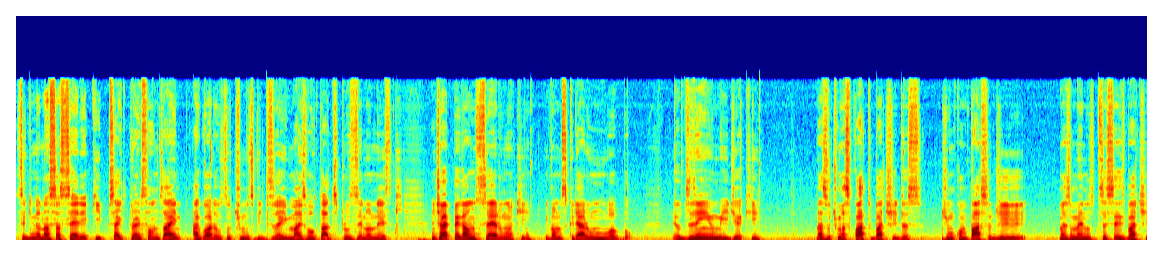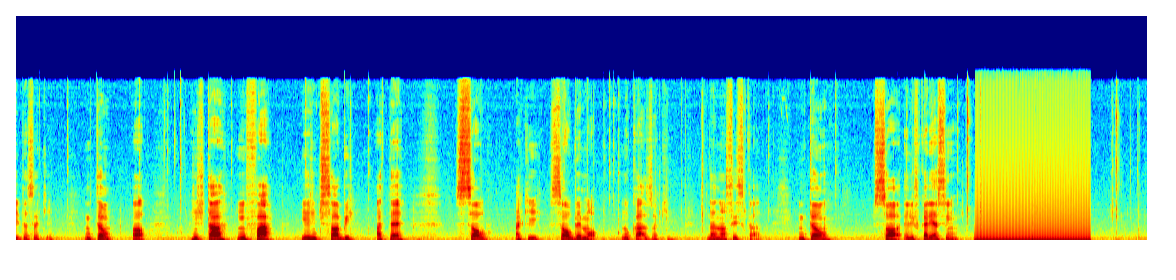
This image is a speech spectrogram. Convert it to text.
Seguindo a nossa série aqui, Psytrance Design, agora os últimos vídeos aí mais voltados para o Xenonesque. A gente vai pegar um Serum aqui e vamos criar um Wubble. Eu desenhei um MIDI aqui nas últimas quatro batidas de um compasso de mais ou menos 16 batidas aqui. Então, ó, a gente está em Fá e a gente sobe até Sol aqui, Sol bemol, no caso aqui, da nossa escala. Então, só ele ficaria assim.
